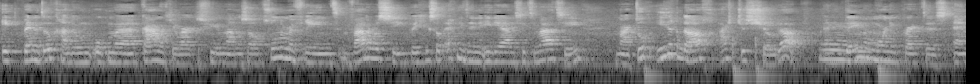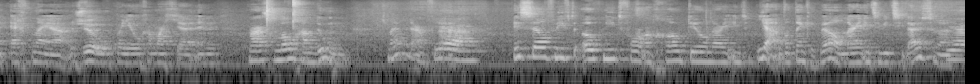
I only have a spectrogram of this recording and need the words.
ik ben het ook gaan doen op mijn kamertje waar ik dus vier maanden zat zonder mijn vriend. Mijn vader was ziek, weet je, ik zat echt niet in een ideale situatie. Maar toch iedere dag, I just showed up. En ik deed mijn Mm. morning practice. En echt, nou ja, zo op een yogamatje. En, maar het gewoon gaan doen. Volgens mij hebben we daar een vraag. Is zelfliefde ook niet voor een groot deel naar je intuïtie? Ja, dat denk ik wel. Naar je intuïtie luisteren. Ja,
